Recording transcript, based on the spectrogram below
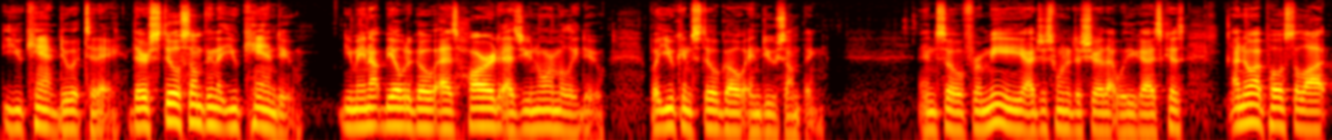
you can't do it today. There's still something that you can do. You may not be able to go as hard as you normally do, but you can still go and do something. And so for me, I just wanted to share that with you guys because I know I post a lot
